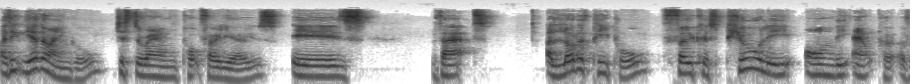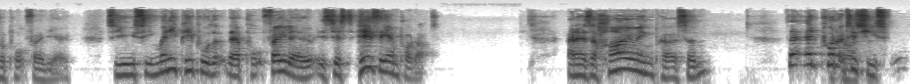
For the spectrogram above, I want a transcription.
I think the other angle, just around portfolios, is that a lot of people focus purely on the output of a portfolio. So you see many people that their portfolio is just here's the end product. And as a hiring person, the end product right. is useful.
